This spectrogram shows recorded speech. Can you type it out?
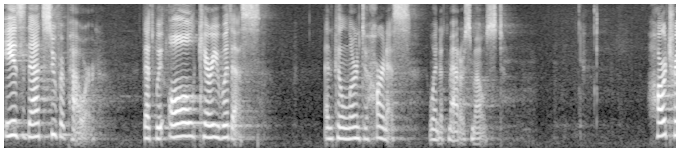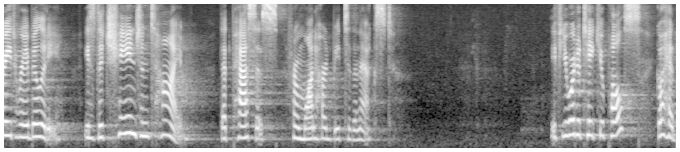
is that superpower that we all carry with us and can learn to harness when it matters most. Heart rate variability is the change in time that passes from one heartbeat to the next. If you were to take your pulse, go ahead,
